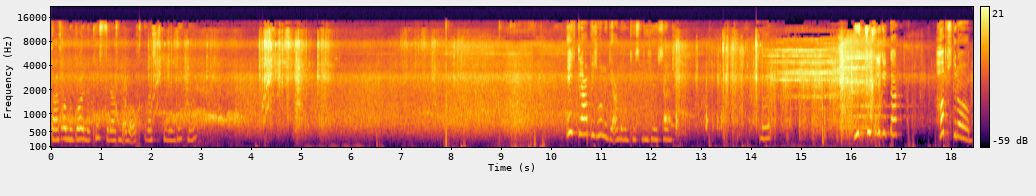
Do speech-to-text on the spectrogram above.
Da ist auch eine goldene Kiste, da sind aber auch 30 Millionen Gegner. Ich glaube, ich hole die anderen Kisten, die hier sind. Nein. Hier sind zu viele Gegner. Hops genommen.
